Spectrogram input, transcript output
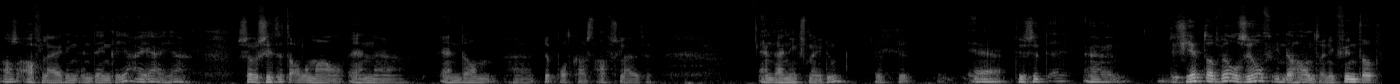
als afleiding en denken, ja, ja, ja, zo zit het allemaal. En, en dan de podcast afsluiten en daar niks mee doen. Dat, dat- Ja. dus, het, dus je hebt dat wel zelf in de hand. En ik vind dat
